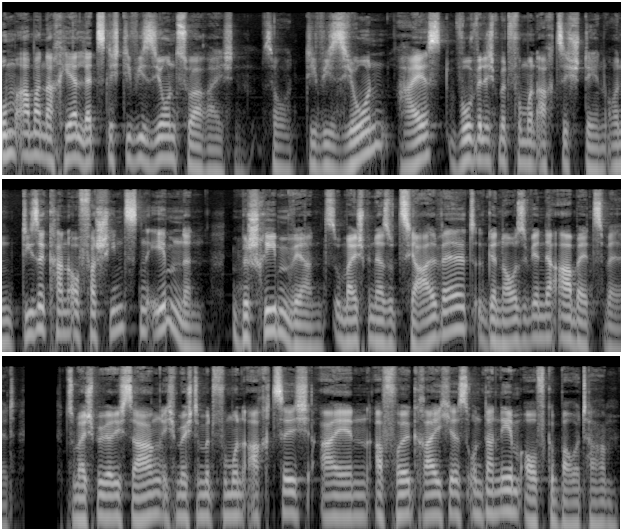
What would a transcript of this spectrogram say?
um aber nachher letztlich die Vision zu erreichen. So, die Vision heißt, wo will ich mit 85 stehen? Und diese kann auf verschiedensten Ebenen beschrieben werden, zum Beispiel in der Sozialwelt, genauso wie in der Arbeitswelt. Zum Beispiel würde ich sagen, ich möchte mit 85 ein erfolgreiches Unternehmen aufgebaut haben.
